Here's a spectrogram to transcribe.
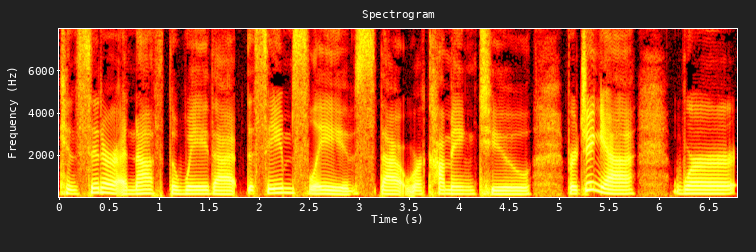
consider enough the way that the same slaves that were coming to Virginia were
